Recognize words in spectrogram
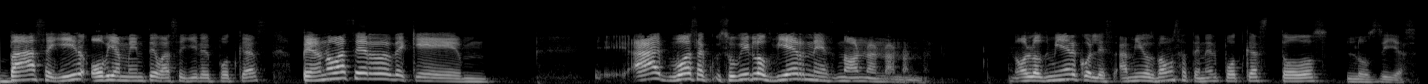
va a seguir, obviamente va a seguir el podcast, pero no va a ser de que. Ah, voy a subir los viernes. No, no, no, no, no. O los miércoles, amigos, vamos a tener podcast todos los días.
